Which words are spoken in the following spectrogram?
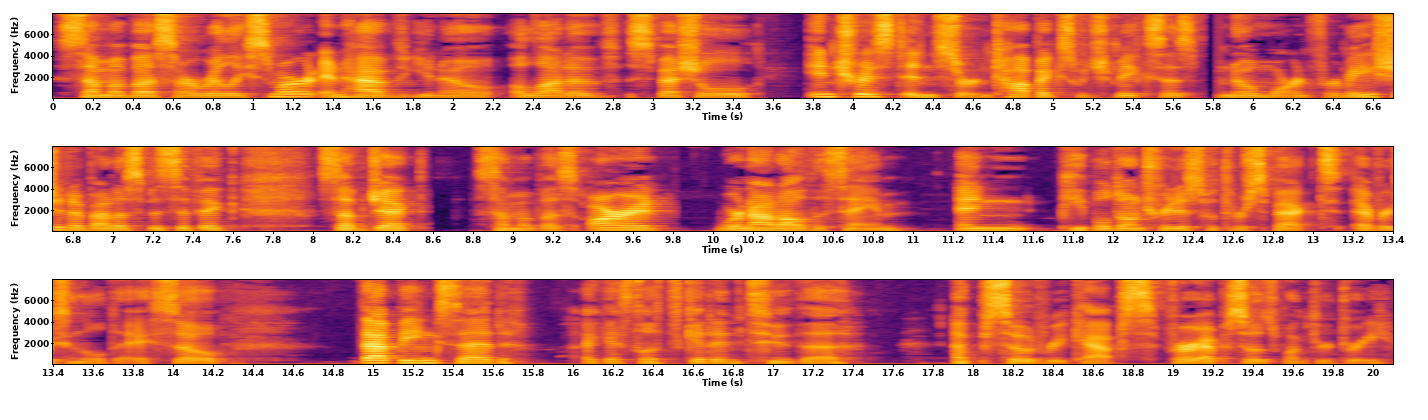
Some of us are really smart and have, you know, a lot of special interest in certain topics, which makes us know more information about a specific subject. Some of us aren't. We're not all the same. And people don't treat us with respect every single day. So, that being said, I guess let's get into the episode recaps for episodes one through three.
